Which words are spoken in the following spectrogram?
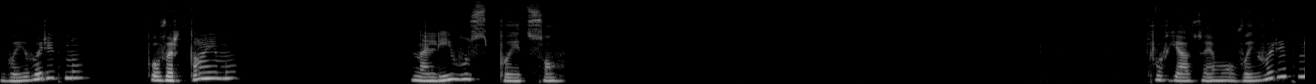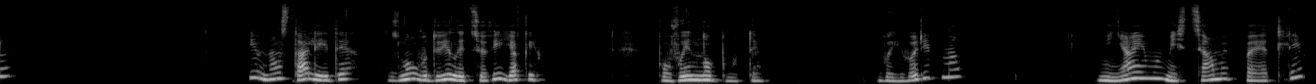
виворітну, повертаємо на ліву спицю. Пров'язуємо виворітну, і в нас далі йде знову дві лицьові, як і повинно бути. Виворітна, міняємо місцями петлі.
